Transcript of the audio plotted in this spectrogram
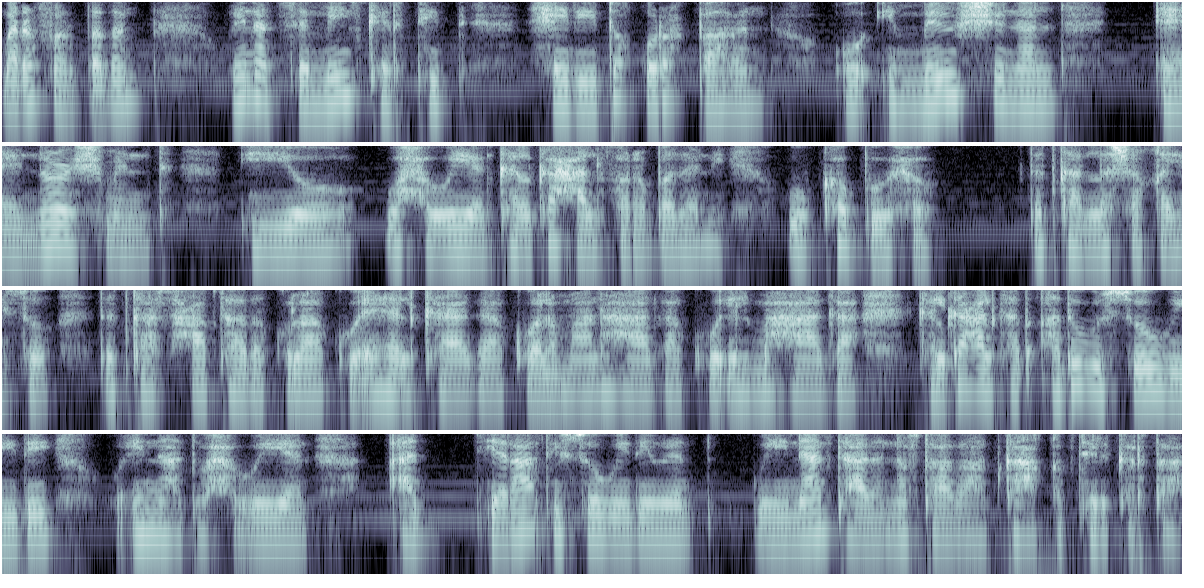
Mara far badan waa inaad samayn kartid xidhiidho qurux badan oo emotional nourishment iyo waxa weeyaan kalgacal fara badani uu ka buuxo. Dadkaad la shaqayso dadka asxaabtaada kula kuwa ehelkaaga kuwa lamaanahaaga kuwa ilmahaaga kalgacalkaad adigu soo weyday waa inaad waxa weeyaan aad yaraantii soo weyday weynaantaada naftaada aad ka haqabtiri kartaa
